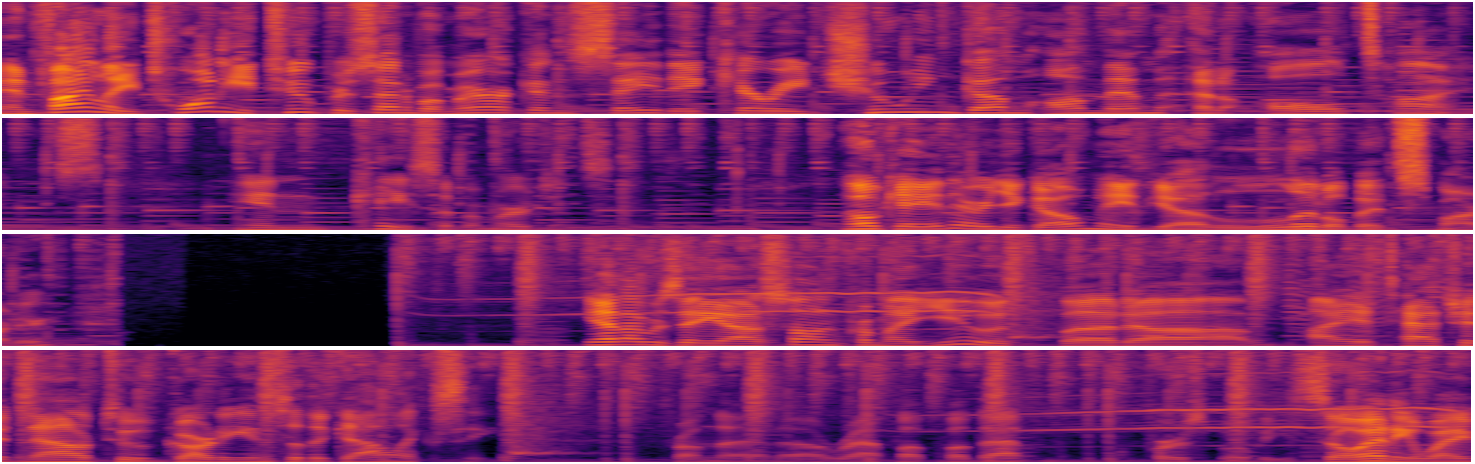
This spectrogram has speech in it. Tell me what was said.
And finally, 22% of Americans say they carry chewing gum on them at all times in case of emergency. Okay, there you go. Made you a little bit smarter. Yeah, that was a uh, song from my youth, but uh, I attach it now to Guardians of the Galaxy from that uh, wrap up of that first movie. So, anyway,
